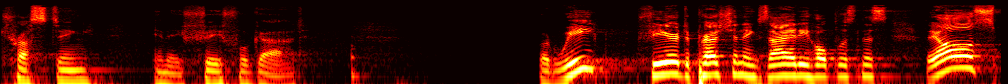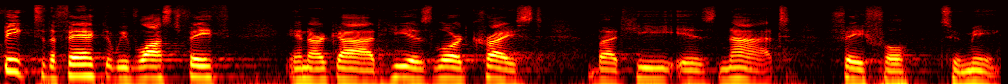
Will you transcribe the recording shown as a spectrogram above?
trusting in a faithful God. But we, fear, depression, anxiety, hopelessness, they all speak to the fact that we've lost faith in our God. He is Lord Christ, but He is not faithful to me.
